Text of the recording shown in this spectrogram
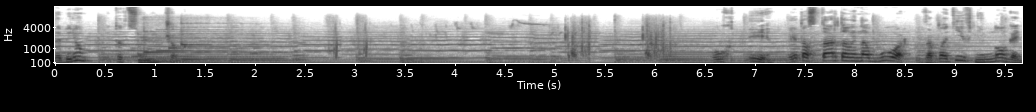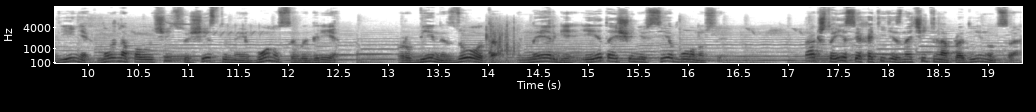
Заберем этот сундучок. Ух ты, это стартовый набор. Заплатив немного денег, можно получить существенные бонусы в игре. Рубины, золото, энергия, и это еще не все бонусы. Так что если хотите значительно продвинуться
